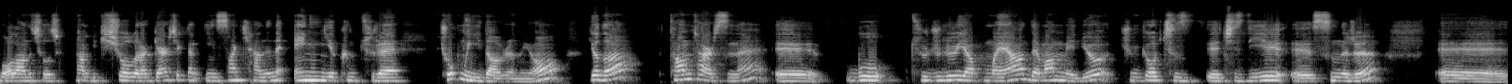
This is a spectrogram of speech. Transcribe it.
bu alanda çalışan bir kişi olarak gerçekten insan kendine en yakın türe çok mu iyi davranıyor? Ya da tam tersine bu türcülüğü yapmaya devam ediyor? Çünkü o çiz, e, çizdiği e, sınırı e,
